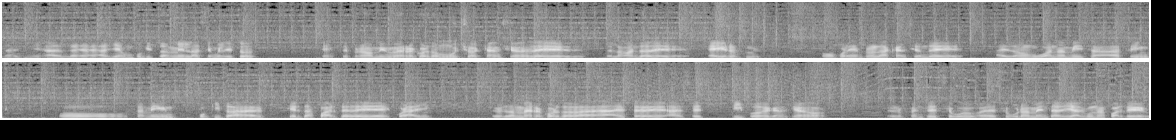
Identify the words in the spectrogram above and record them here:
le, un poquito también la similitud. Este, pero a mí me recordó mucho a canciones de, de la banda de Aerosmith, como por ejemplo la canción de I Don't Wanna Miss a Thing, o también un poquito a ciertas partes de Crying. De verdad me recordó a, ese, a ese tipo de canción de repente eh, seguramente hay alguna parte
